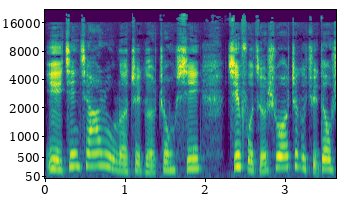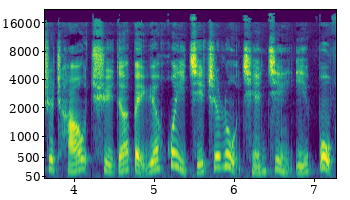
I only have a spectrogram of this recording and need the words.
已经加入了这个中心。基辅则说，这个举动是朝取得北约会籍之路前进一步。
